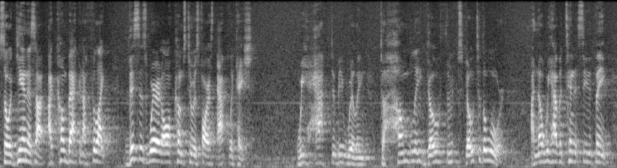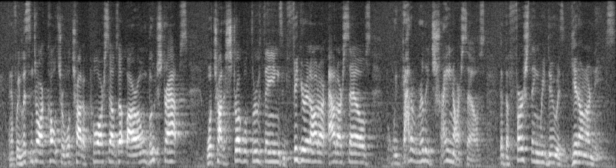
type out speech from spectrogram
So, again, as I, I come back and I feel like this is where it all comes to as far as application. We have to be willing to humbly go, through, go to the Lord. I know we have a tendency to think, and if we listen to our culture, we'll try to pull ourselves up by our own bootstraps. We'll try to struggle through things and figure it out, our, out ourselves we've got to really train ourselves that the first thing we do is get on our knees.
